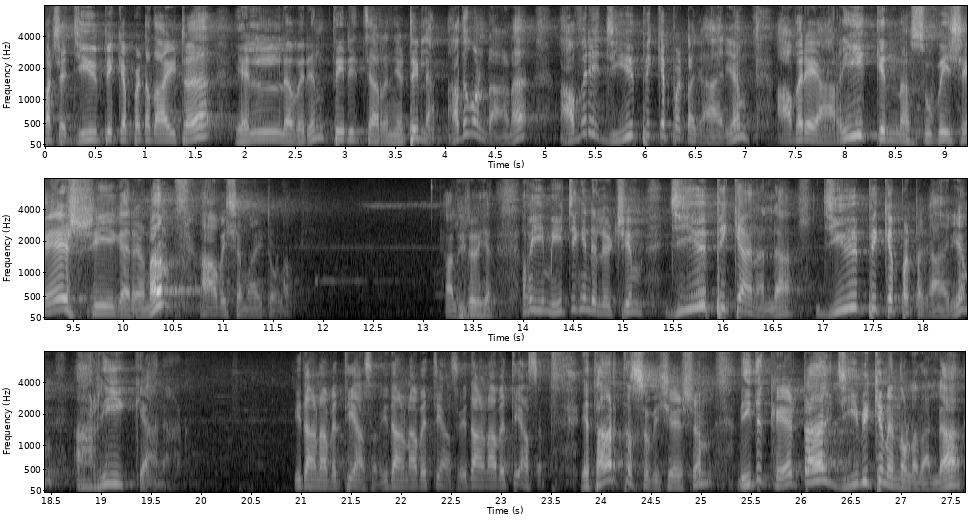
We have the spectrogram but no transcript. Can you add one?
പക്ഷെ ജീവിപ്പിക്കപ്പെട്ടതായിട്ട് എല്ലാവരും തിരിച്ചറിഞ്ഞിട്ടില്ല. അതുകൊണ്ടാണ് അവർ ജീവിപ്പിക്കപ്പെട്ട കാര്യം അവരെ അറിയിക്കുന്ന സുവിശേഷീകരണം ആവശ്യമായിട്ടുള്ളത്. ഹല്ലേലൂയ. അപ്പൊ ഈ മീറ്റിങ്ങിന്റെ ലക്ഷ്യം ജീവിപ്പിക്കാനല്ല ജീവിപ്പിക്കപ്പെട്ട കാര്യം അറിയിക്കാനാണ്. ഇതാണ് ആ വ്യത്യാസം ഇതാണ് ആ വ്യത്യാസം ഇതാണ് ആ വ്യത്യാസം. യഥാർത്ഥ സുവിശേഷം ഇത് കേട്ടാൽ ജീവിക്കുമെന്നുള്ളതല്ല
